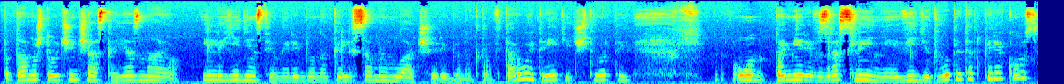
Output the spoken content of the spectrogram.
Потому что очень часто я знаю, или единственный ребенок, или самый младший ребенок, там второй, третий, четвертый, он по мере взросления видит вот этот перекос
